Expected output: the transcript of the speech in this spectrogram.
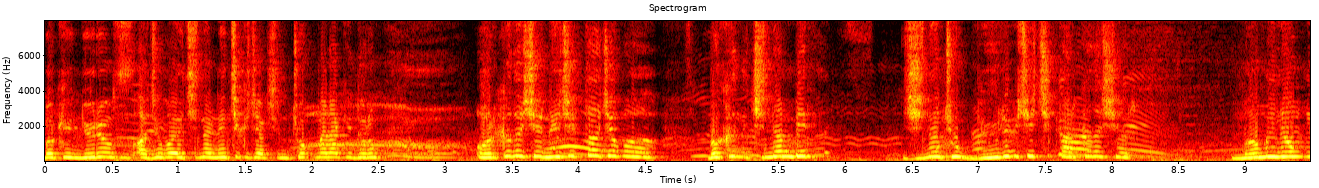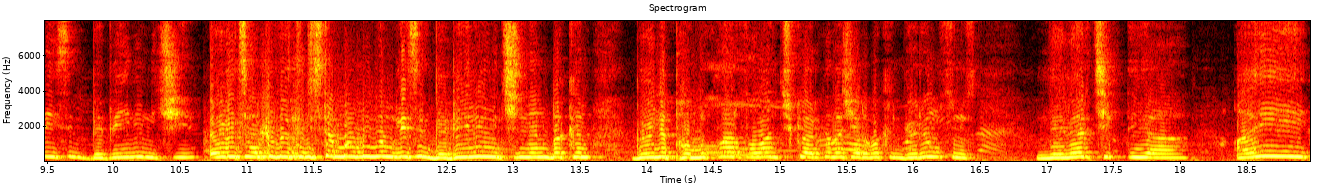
Bakın görüyor musunuz? Acaba içinden ne çıkacak şimdi? Çok merak ediyorum. Arkadaşlar ne çıktı acaba? Bakın içinden bir içinden çok büyülü bir şey çıktı arkadaşlar. Mami Longleys'in bebeğinin içi. Evet arkadaşlar işte Mami Longleys'in bebeğinin içinden bakın böyle pamuklar falan çıkıyor arkadaşlar. Bakın görüyor musunuz? Neler çıktı ya. Ay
